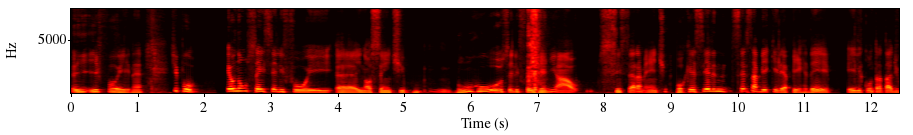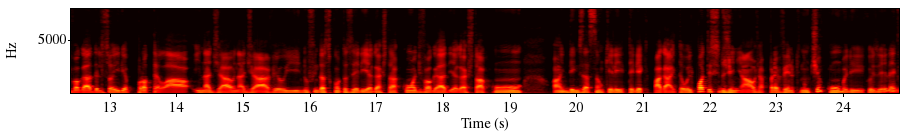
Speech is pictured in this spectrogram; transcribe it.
E, e, foi, né? Tipo, eu não sei se ele foi é, inocente burro ou se ele foi genial, sinceramente. Porque se ele, se ele sabia que ele ia perder, ele contratar advogado, ele só iria protelar inadiável, inadiável, e no fim das contas ele ia gastar com advogado e ia gastar com a indenização que ele teria que pagar. Então ele pode ter sido genial, já prevendo que não tinha como ele. Coisa, ele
